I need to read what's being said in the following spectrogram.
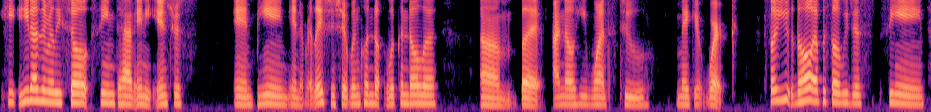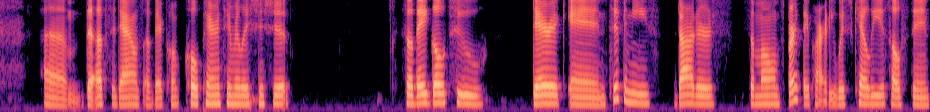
he he doesn't really show seem to have any interest in being in a relationship with with Condola. Um, but I know he wants to make it work. So you the whole episode we just seeing um the ups and downs of their co- co-parenting relationship. So they go to Derek and Tiffany's daughter's Simone's birthday party, which Kelly is hosting.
